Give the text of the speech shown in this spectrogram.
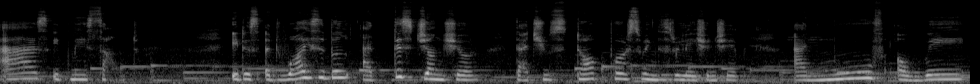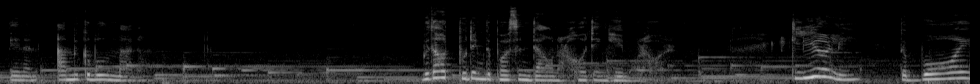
as it may sound. It is advisable at this juncture that you stop pursuing this relationship and move away in an amicable manner without putting the person down or hurting him or her. Clearly, the boy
